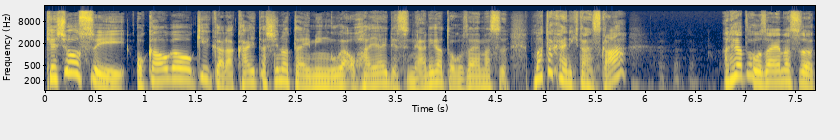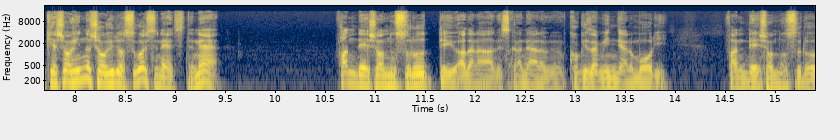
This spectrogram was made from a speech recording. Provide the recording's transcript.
化粧水お顔が大きいから買い足しのタイミングがお早いですね。ありがとうございます。また買いに来たんですか？ありがとうございます。化粧品の消費量すごいですね。つってね。ファンデーションのするっていうあだ名ですかね。あの小刻みインディアの毛利。ファンデーションのする。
